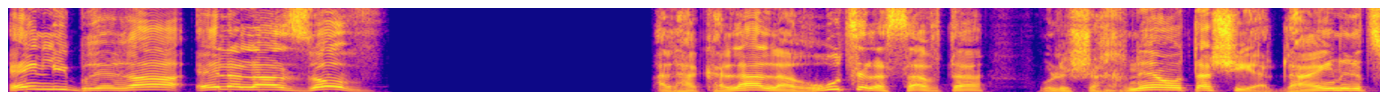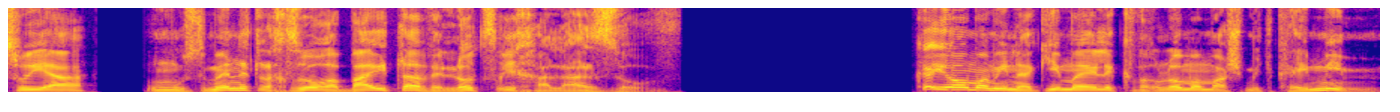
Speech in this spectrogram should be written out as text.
אין לי ברירה אלא לעזוב. על הכלה לרוץ אל הסבתא ולשכנע אותה שהיא עדיין רצויה ומוזמנת לחזור הביתה ולא צריכה לעזוב. כיום המנהגים האלה כבר לא ממש מתקיימים.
